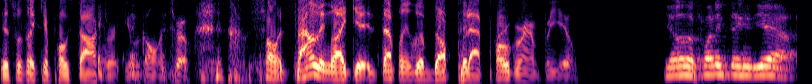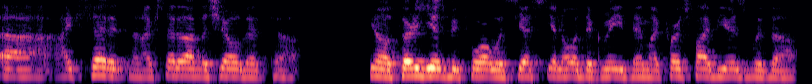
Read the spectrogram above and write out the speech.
This was like your postdoctorate you were going through. so it's sounding like it's definitely lived up to that program for you. You know, the funny thing yeah, uh, I said it and I've said it on the show that, uh, you know, 30 years before was just, you know, a degree. Then my first five years with uh,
